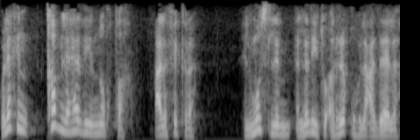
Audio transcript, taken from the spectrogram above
ولكن قبل هذه النقطة على فكرة المسلم الذي تؤرقه العدالة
